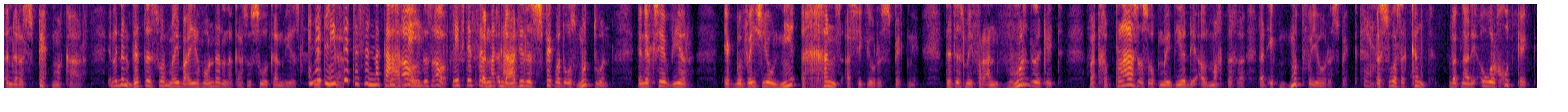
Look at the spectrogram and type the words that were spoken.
in respek mekaar. En ek dink dit is vir my baie wonderlik as ons so kan wees. En net liefde tussen mekaar, Dis al, nee. dis al. Liefde vir en, mekaar. En daardie respek wat ons moet toon. En ek sê weer, ek bewys jou nie 'n guns as ek jou respek nie. Dit is my verantwoordelikheid wat geplaas is op my deur die Almagtige dat ek moet vir jou respek. Ja. Is soos 'n kind wat na die ouer goed kyk.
